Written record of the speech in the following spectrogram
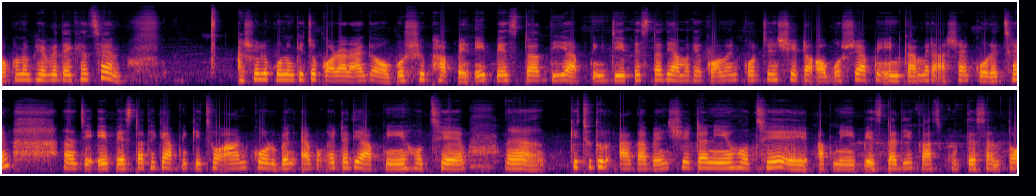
কখনো ভেবে দেখেছেন? আসলে কোনো কিছু করার আগে অবশ্যই ভাববেন, এই পেজটা দিয়ে আপনি যে পেজটা দিয়ে আমাকে কমেন্ট করছেন, সেটা অবশ্যই আপনি ইনকামের আশায় করেছেন যে এই পেজটা থেকে আপনি কিছু আর্ন করবেন এবং এটা দিয়ে আপনি হচ্ছে কিছু দূর আগাবেন, সেটা নিয়ে হচ্ছে আপনি পেজটা দিয়ে কাজ করতেছেন। তো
